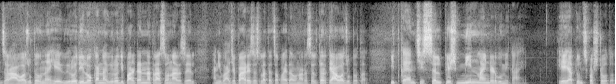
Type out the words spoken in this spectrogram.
जर आवाज उठवणं हे विरोधी लोकांना विरोधी पार्ट्यांना त्रास होणार असेल आणि भाजप आर एस एसला त्याचा फायदा होणार असेल तर ते आवाज उठवतात. इतकं यांची सेल्फिश मीन माइंडेड भूमिका आहे. हे यातून स्पष्ट होतं.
